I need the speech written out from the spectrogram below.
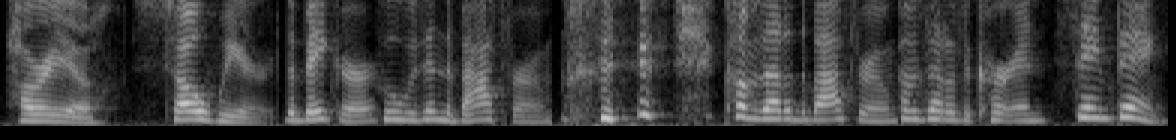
How are you? So weird. The baker, who was in the bathroom, comes out of the bathroom, comes out of the curtain. Same thing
